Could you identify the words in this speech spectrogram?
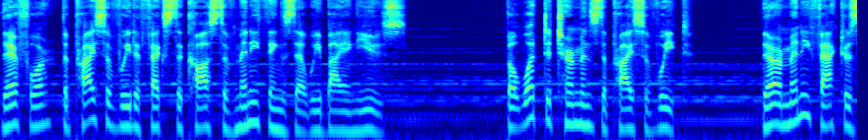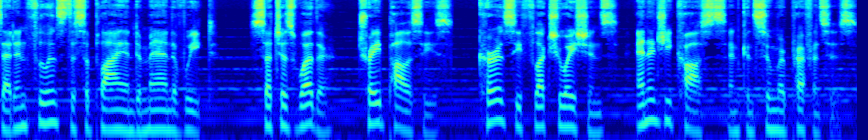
Therefore, the price of wheat affects the cost of many things that we buy and use. But what determines the price of wheat? There are many factors that influence the supply and demand of wheat, such as weather, trade policies, currency fluctuations, energy costs, and consumer preferences.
